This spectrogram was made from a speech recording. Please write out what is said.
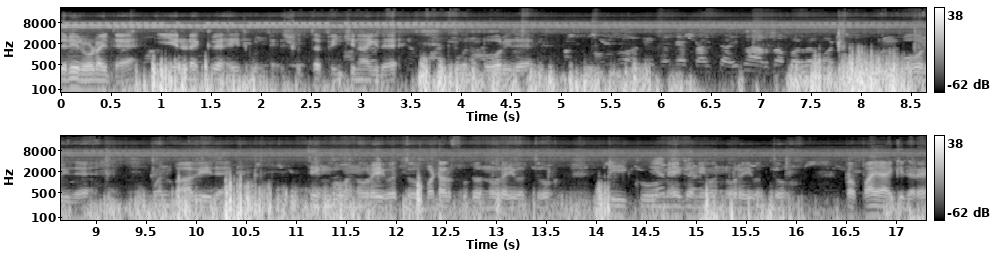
ಇದರಲ್ಲಿ ರೋಡ್ ಐತೆ. ಎರಡು ಎಕರೆ ಐದು ಗುಂಟೆ. ಸುತ್ತ ಪಿಂಚಿನಾಗಿದೆ ಒಂದು ಬೋರ್ ಇದೆ. ಒಂದು ಬೋರ್ ಇದೆ. ಒಂದು ಬಾವಿ ಇದೆ. ತೆಂಗು ಒಂದು ನೂರೈವತ್ತು, ಬಟರ್ ಒಂದು ನೂರೈವತ್ತು, ಟೀಕು ಮೇಗನಿ ಒಂದು ನೂರೈವತ್ತು. ಪಪ್ಪಾಯ ಹಾಕಿದ್ದಾರೆ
